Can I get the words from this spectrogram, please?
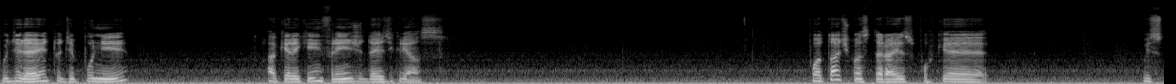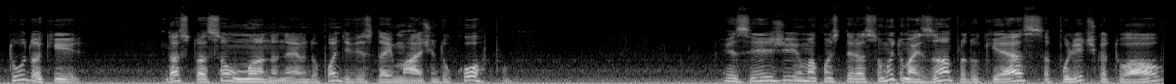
o direito de punir aquele que infringe desde criança. Importante considerar isso porque o estudo aqui da situação humana, né, do ponto de vista da imagem do corpo, exige uma consideração muito mais ampla do que essa política atual,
